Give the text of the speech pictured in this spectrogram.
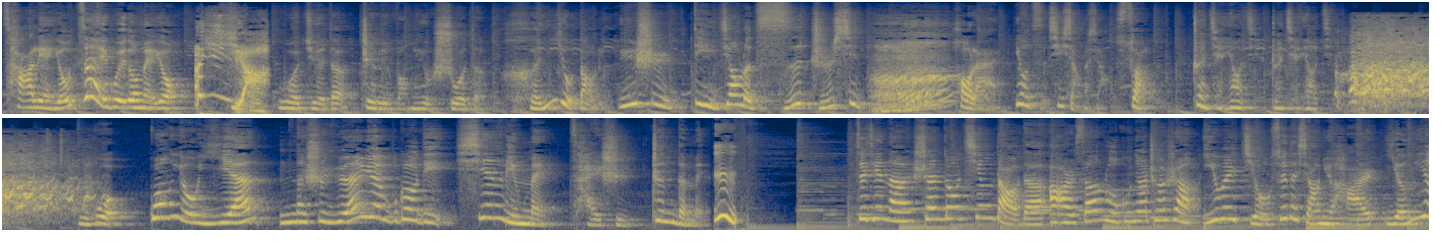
擦脸油再贵都没用。哎呀，我觉得这位网友说的很有道理，于是递交了辞职信。后来又仔细想了想，算了，赚钱要紧，赚钱要紧。不过光有颜那是远远不够的，心灵美才是真的美。嗯。最近呢，山东青岛的二二三路公交车上，一位九岁的小女孩莹莹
